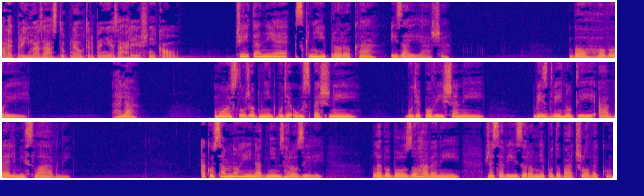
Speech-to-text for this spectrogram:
ale príjma zástupné utrpenie za hriešnikov. Čítanie z knihy proroka Izaiáša Boh hovorí Hľa, môj služobník bude úspešný, bude povýšený, vyzdvihnutý a veľmi slávny ako sa mnohí nad ním zhrozili, lebo bol zohavený, že sa výzorom nepodobá človeku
